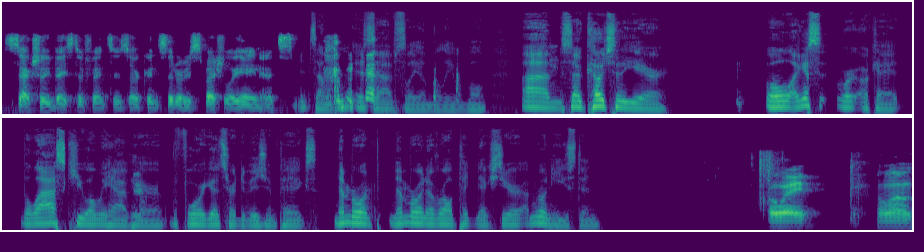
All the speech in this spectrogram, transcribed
sexually based offenses are considered especially heinous. It's um, it's absolutely unbelievable. Um, so coach of the year. Well, I guess we're okay. The last Q one we have here before we go to our division picks. Number one, number one overall pick next year. I'm going Houston. Oh wait, hold on.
